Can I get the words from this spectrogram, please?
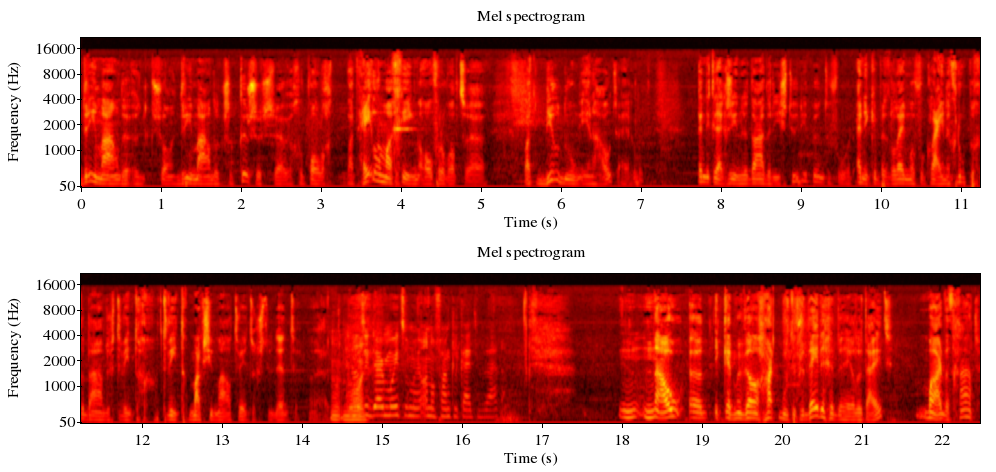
drie maanden, zo'n drie maandelijkse cursus uh, gevolgd, wat helemaal ging over wat, uh, wat Bildung inhoudt eigenlijk. En daar krijgen ze inderdaad drie studiepunten voor. En ik heb het alleen maar voor kleine groepen gedaan, dus 20, 20 maximaal 20 studenten. Ja, En had u daar moeite om uw onafhankelijkheid te bewaren? N- Nou, eh, ik heb me wel hard moeten verdedigen de hele tijd. Maar dat gaat.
